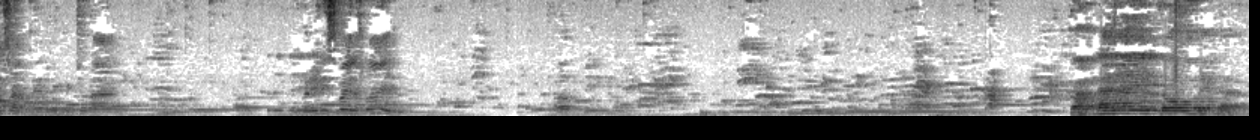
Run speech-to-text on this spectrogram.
Lingkurin sa, may itong picture ang. Ready, smile, smile. Okay. Kang Nanay Florida.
